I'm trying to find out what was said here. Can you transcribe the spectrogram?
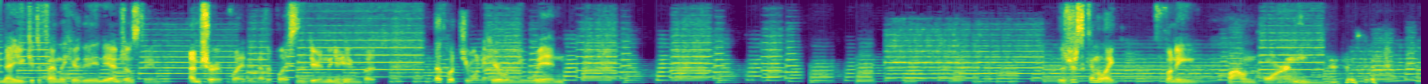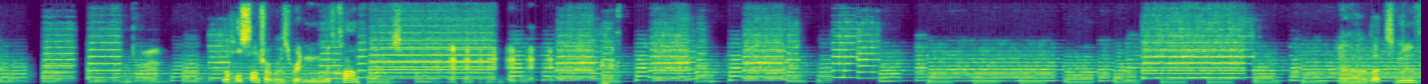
Now you get to finally hear the Indiana Jones theme. I'm sure it played in other places during the game, but that's what you want to hear when you win. Right. There's just kind of like funny clown horn. Right. the whole soundtrack was written with clown horns. let's move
